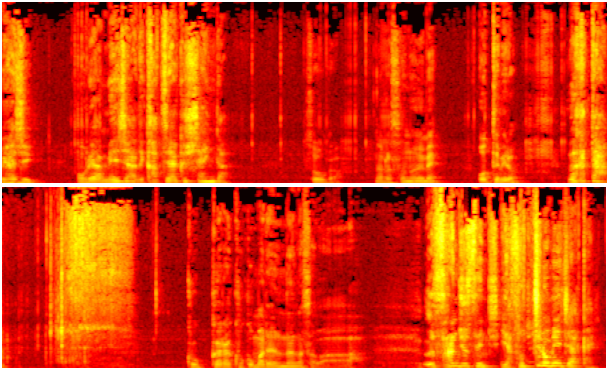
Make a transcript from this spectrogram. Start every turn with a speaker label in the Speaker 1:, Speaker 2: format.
Speaker 1: 親父俺はメジャーで活躍したいんだ。そうか。ならその夢追ってみろ。分かった。こっからここまでの長さは3 0センチ。いやそっちのメジャーかい。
